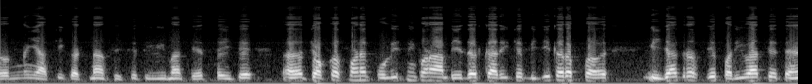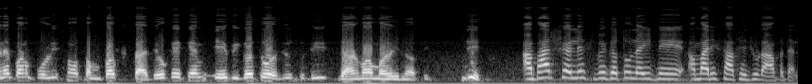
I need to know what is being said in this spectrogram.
રનની આખી ઘટના સીસીટીવીમાં કેદ થઈ છે. ચોક્કસપણે પોલીસની પણ આ બેદરકારી છે. બીજી તરફ ઈજાગ્રસ્ત જે પરિવાર છે, તેણે પણ પોલીસનો સંપર્ક સાધ્યો કે કેમ એ વિગતો હજુ સુધી જાણવા મળી નથી. જી. આભાર, શૈલેષ. વિગતો લઈને અમારી સાથે જોડાવા બદલ.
